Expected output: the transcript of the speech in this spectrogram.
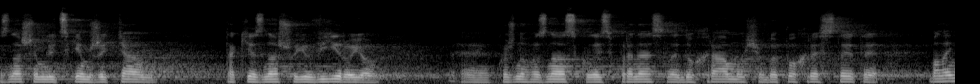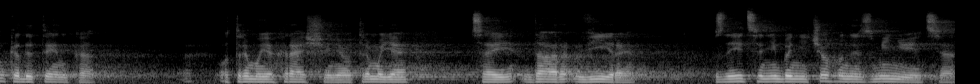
з нашим людським життям, так є з нашою вірою. Е, Кожного з нас колись принесли до храму, щоб похрестити. Маленька дитинка е, отримує хрещення, отримує цей дар віри. Здається, ніби нічого не змінюється.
